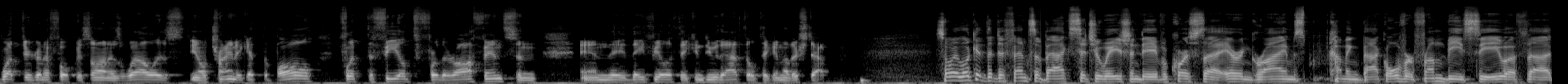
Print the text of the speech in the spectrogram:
what they're going to focus on as well as you know trying to get the ball, flip the field for their offense, and and they they feel if they can do that, they'll take another step. So I look at the defensive back situation, Dave. Of course, uh, Aaron Grimes coming back over from BC with uh,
